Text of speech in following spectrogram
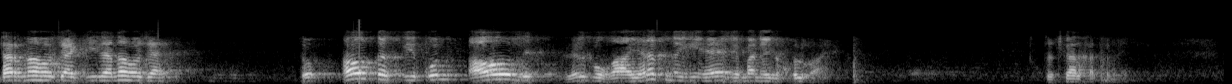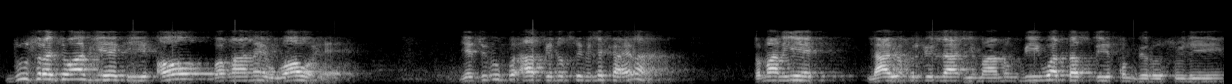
تر نہ ہو جائے، گیلا نہ ہو جائے۔ تو او تصدیق او غائرت نہیں ہے یہ من کھلوا ہے۔ تو چکال ختم ہے۔ دوسرا جواب یہ ہے کہ یہ او بمانے واؤ ہے۔ جیسے اوپر آپ کے نسخے میں لکھا ہے نا۔ تو مانیے لا یخرج اللہ ایمان بھی و تصدیق برسولی۔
